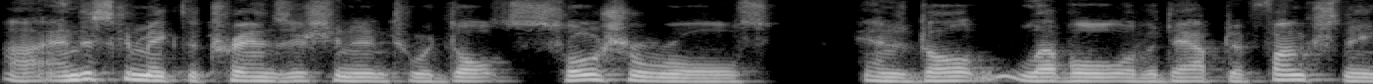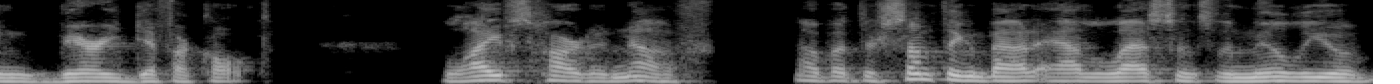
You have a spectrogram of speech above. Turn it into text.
Uh, and this can make the transition into adult social roles and adult level of adaptive functioning very difficult. Life's hard enough, uh, but there's something about adolescence in the milieu of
